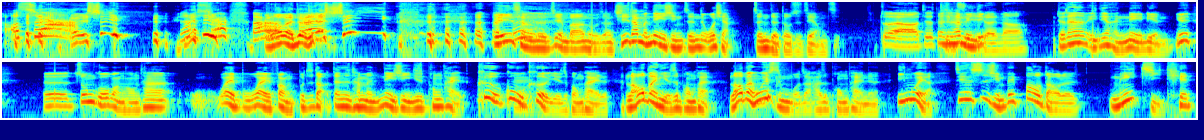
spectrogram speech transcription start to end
好吃啊，谁？谁？老板就在谁？非常的剑拔弩张。其实他们内心真的，我想真的都是这样子。对啊，就但是他们一定啊，对，但他们一定很内敛，因为。呃，中国网红他外不外放不知道，但是他们内心已经是澎湃的，客顾客也是澎湃的，老板也是澎湃。老板为什么我知道他是澎湃呢？因为啊，这件事情被报道了没几天，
